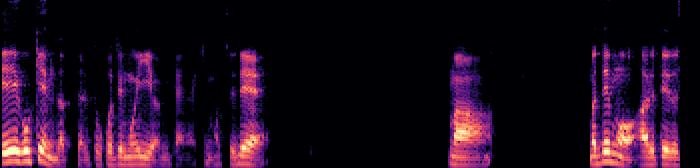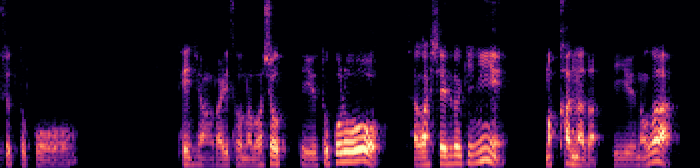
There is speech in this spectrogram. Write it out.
英語圏だったらどこでもいいよみたいな気持ちで、まあ、まあでもある程度ちょっとこう、テンション上がりそうな場所っていうところを探しているときに、まあカナダっていうのが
